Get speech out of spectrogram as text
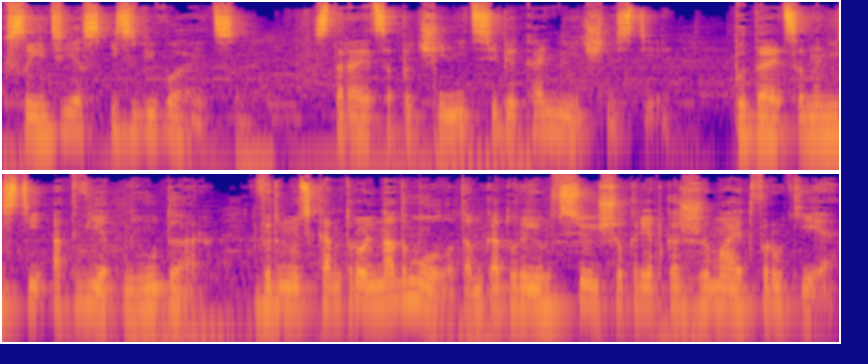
Ксаидиас извивается, старается подчинить себе конечности, пытается нанести ответный удар, вернуть контроль над молотом, который он все еще крепко сжимает в руке.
